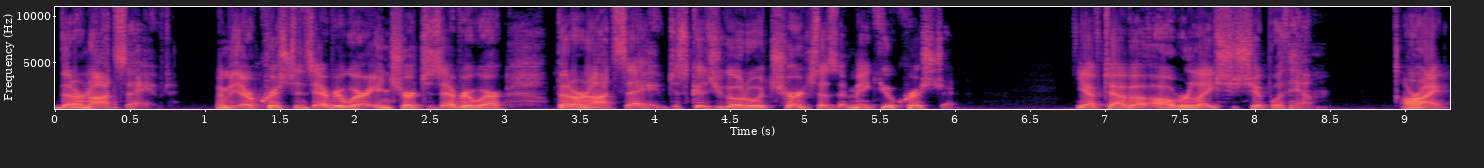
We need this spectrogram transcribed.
that are not saved. I mean, there are Christians everywhere in churches everywhere that are not saved. Just because you go to a church doesn't make you a Christian. You have to have a, a relationship with Him. All right.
